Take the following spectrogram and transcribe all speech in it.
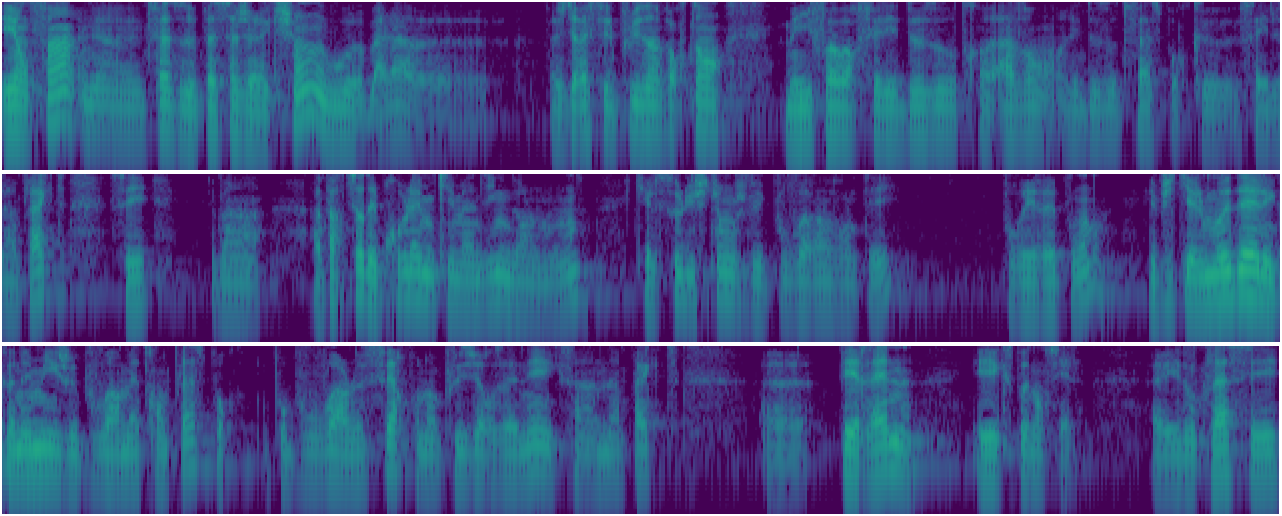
Et enfin, une phase de passage à l'action où bah là, je dirais c'est le plus important, mais il faut avoir fait les deux autres avant, les deux autres phases pour que ça ait de l'impact. C'est eh ben, à partir des problèmes qui m'indignent dans le monde, quelles solutions je vais pouvoir inventer pour y répondre, et puis quel modèle économique je vais pouvoir mettre en place pour, pour pouvoir le faire pendant plusieurs années et que ça ait un impact euh, pérenne et exponentiel. Euh, et donc là, c'est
